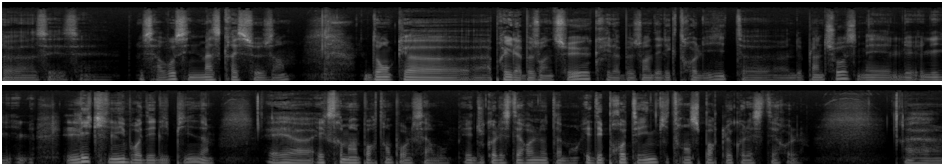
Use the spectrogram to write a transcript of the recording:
le cerveau, c'est une masse graisseuse. Hein. Donc, euh, après, il a besoin de sucre, il a besoin d'électrolytes, de plein de choses, mais l'équilibre des lipides est euh, extrêmement important pour le cerveau, et du cholestérol notamment, et des protéines qui transportent le cholestérol. Euh,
